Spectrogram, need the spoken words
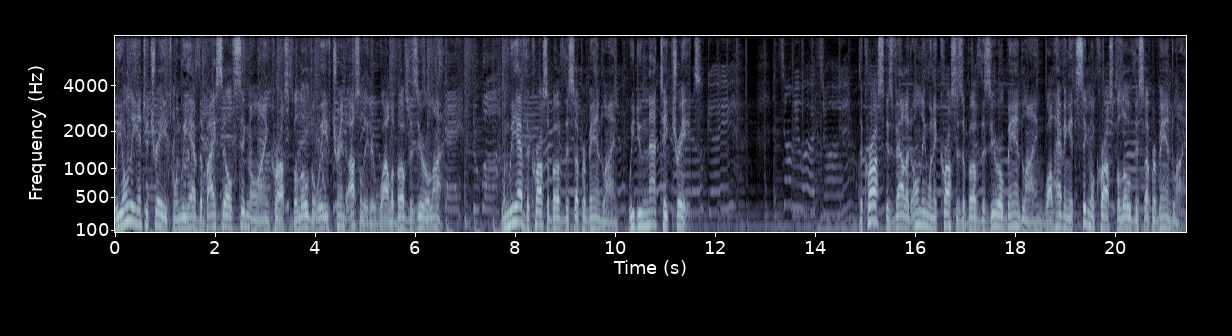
we only enter trades when we have the buy-sell signal line cross below the wave trend oscillator while above the zero line. When we have the cross above this upper band line, we do not take trades. The cross is valid only when it crosses above the zero band line while having its signal cross below this upper band line.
